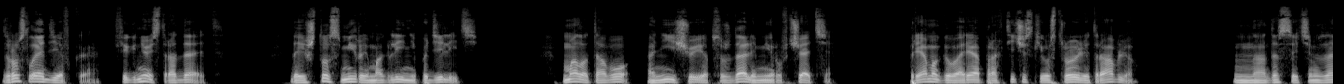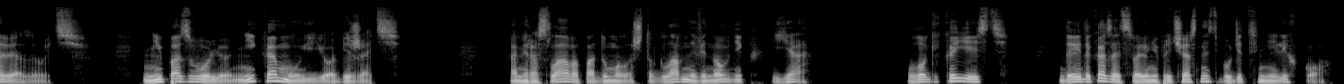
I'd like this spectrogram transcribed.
Взрослая девка, фигней страдает. Да и что с Мирой могли не поделить? Мало того, они еще и обсуждали Миру в чате. Прямо говоря, практически устроили травлю. Надо с этим завязывать. Не позволю никому ее обижать. А Мирослава подумала, что главный виновник — я. Логика есть да и доказать свою непричастность будет нелегко.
